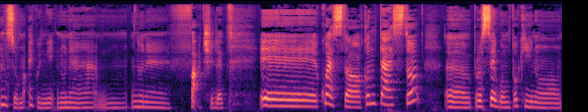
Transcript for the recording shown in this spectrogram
insomma, e quindi non è, non è facile. E questo contesto prosegue un pochino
